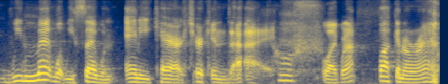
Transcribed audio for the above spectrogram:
we meant what we said when any character can die. Oof. Like we're not fucking around,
